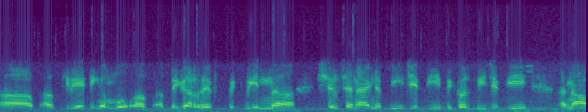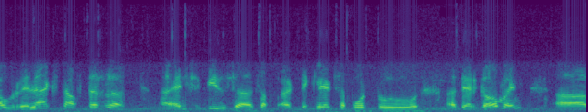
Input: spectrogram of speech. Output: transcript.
uh, uh, creating a, mo- a bigger rift between uh, Shiv Sena and BJP because BJP uh, now relaxed after uh, uh, NCP's uh, uh, declared support to uh, their government. Uh,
